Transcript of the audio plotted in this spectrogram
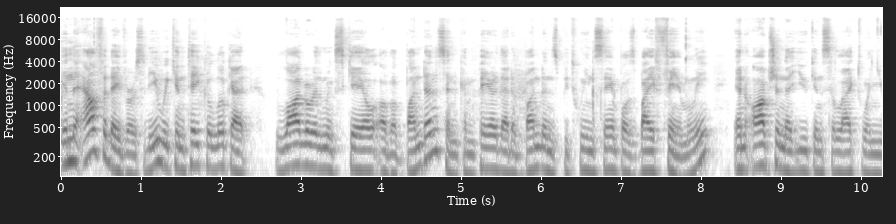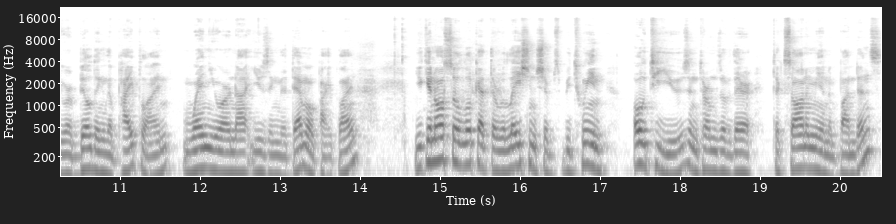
In the alpha diversity, we can take a look at logarithmic scale of abundance and compare that abundance between samples by family, an option that you can select when you are building the pipeline when you are not using the demo pipeline. You can also look at the relationships between OTUs in terms of their taxonomy and abundance.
